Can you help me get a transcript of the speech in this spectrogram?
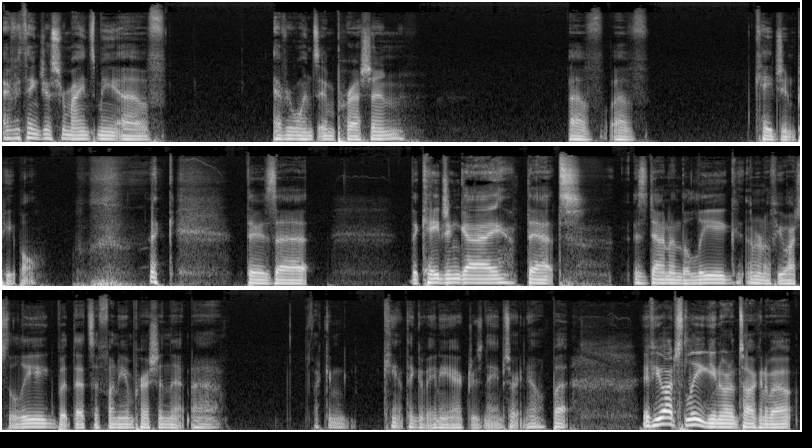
Everything just reminds me of everyone's impression of of Cajun people. like there's a the Cajun guy that is down in the league. I don't know if you watch the league, but that's a funny impression that uh fucking can't think of any actors' names right now. But if you watch the league, you know what I'm talking about.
